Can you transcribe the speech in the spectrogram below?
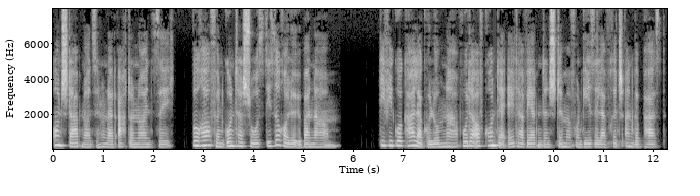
und starb 1998, woraufhin Gunther Schoß diese Rolle übernahm. Die Figur Carla Kolumna wurde aufgrund der älter werdenden Stimme von Gisela Fritsch angepasst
